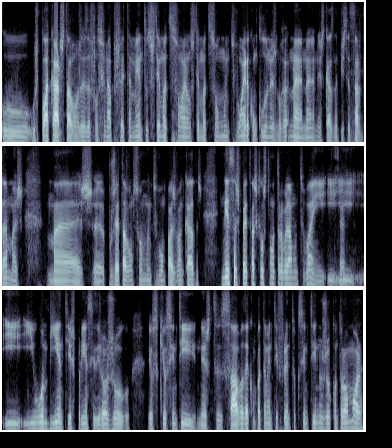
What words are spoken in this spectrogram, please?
o, os placares estavam os dois a funcionar perfeitamente, o sistema de som era um sistema de som muito bom, era com colunas, no, na, na, neste caso na pista de tartan, mas, mas uh, projetava um som muito bom para as bancadas. Nesse aspecto acho que eles estão a trabalhar muito bem e, e, e, e o ambiente e a experiência de ir ao jogo eu, que eu senti neste sábado é completamente diferente do que senti no jogo contra o Amora.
